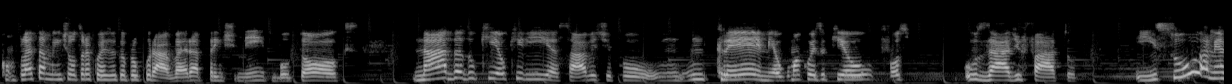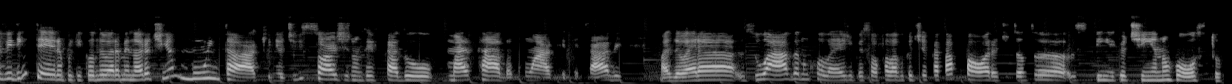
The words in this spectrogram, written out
completamente outra coisa que eu procurava. Era preenchimento, botox, nada do que eu queria, sabe? Tipo, um, um creme, alguma coisa que eu fosse usar de fato. Isso a minha vida inteira, porque quando eu era menor eu tinha muita acne. Eu tive sorte de não ter ficado marcada com acne, sabe? Mas eu era zoada no colégio, o pessoal falava que eu tinha catapora, de tanta espinha que eu tinha no rosto.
